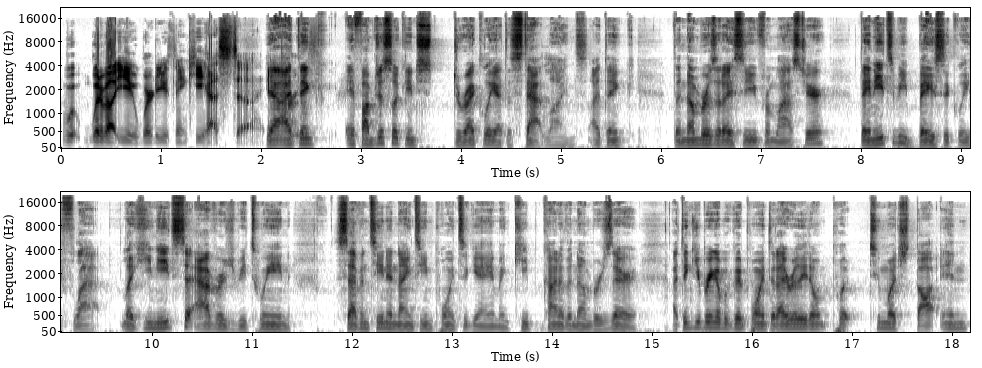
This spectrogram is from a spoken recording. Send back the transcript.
w- what about you? Where do you think he has to? Yeah, I think if I'm just looking directly at the stat lines, I think the numbers that I see from last year they need to be basically flat. Like he needs to average between 17 and 19 points a game and keep kind of the numbers there. I think you bring up a good point that I really don't put too much thought in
